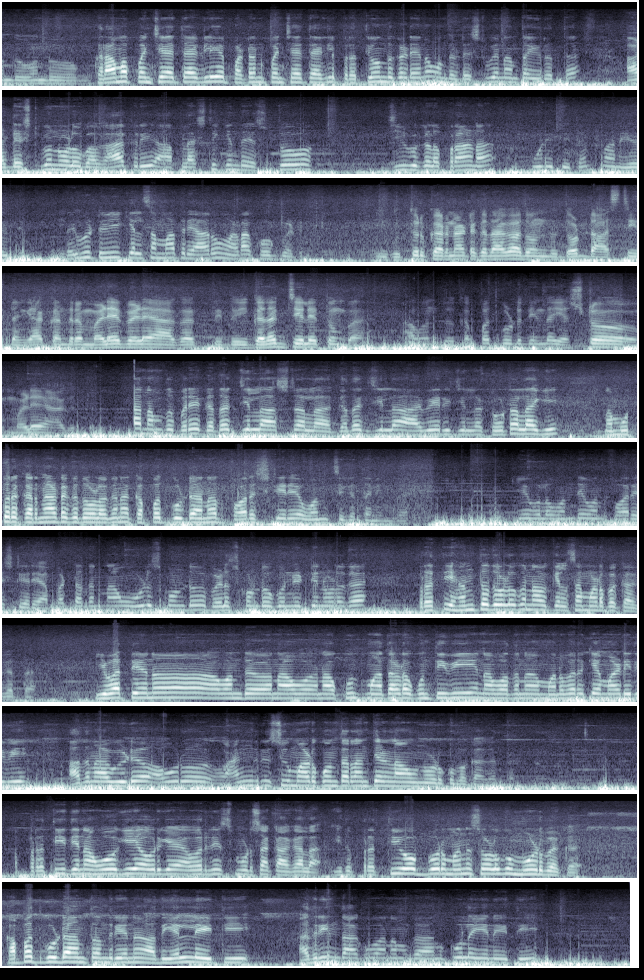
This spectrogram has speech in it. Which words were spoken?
ಒಂದು ಒಂದು ಗ್ರಾಮ ಪಂಚಾಯತಿ ಆಗಲಿ ಪಟ್ಟಣ ಪಂಚಾಯತಿ ಆಗಲಿ ಪ್ರತಿಯೊಂದು ಕಡೆನೂ ಒಂದು ಡಸ್ಟ್ಬಿನ್ ಅಂತ ಇರುತ್ತೆ. ಆ ಡಸ್ಟ್ಬಿನ್ ಒಳಗೆ ಹಾಕ್ರಿ ಆ ಪ್ಲಾಸ್ಟಿಕ್ಕಿಂದ ಎಷ್ಟೋ ಜೀವಿಗಳ ಪ್ರಾಣ ಉಳಿತೈತೆ ಅಂತ ನಾನು ಹೇಳ್ತೀನಿ. ದಯವಿಟ್ಟು ಈ ಕೆಲಸ ಮಾತ್ರ ಯಾರೂ ಮಾಡೋಕೆ ಹೋಗ್ಬೇಡ್ರಿ. ಈಗ ಉತ್ತರ ಕರ್ನಾಟಕದಾಗ ಅದೊಂದು ದೊಡ್ಡ ಆಸ್ತಿ ಇದ್ದಂಗೆ. ಯಾಕಂದರೆ ಮಳೆ ಬೆಳೆ ಆಗಾಗ್ತಿದ್ದು. ಈ ಗದಗ ಜಿಲ್ಲೆ ತುಂಬ ಆ ಒಂದು ಕಪ್ಪತ್ ಗುಡ್ಡದಿಂದ ಎಷ್ಟೋ ಮಳೆ ಆಗುತ್ತೆ. ನಮ್ಮದು ಬರೀ ಗದಗ ಜಿಲ್ಲಾ ಅಷ್ಟಲ್ಲ ಗದಗ ಜಿಲ್ಲಾ, ಹಾವೇರಿ ಜಿಲ್ಲಾ ಟೋಟಲ್ ಆಗಿ ನಮ್ಮ ಉತ್ತರ ಕರ್ನಾಟಕದೊಳಗನ ಕಪ್ಪತ್ ಗುಡ್ಡ ಅನ್ನೋದು ಫಾರೆಸ್ಟ್ ಏರಿಯಾ ಒಂದು ಸಿಗುತ್ತೆ ನಿಮ್ಗೆ. ಕೇವಲ ಒಂದೇ ಒಂದು ಫಾರೆಸ್ಟ್ ಏರಿಯಾ ಬಟ್ ಅದನ್ನು ನಾವು ಉಳಿಸ್ಕೊಂಡು, ಬೆಳೆಸ್ಕೊಂಡು ಹೋಗೋ ನಿಟ್ಟಿನೊಳಗೆ ಪ್ರತಿ ಹಂತದೊಳಗೂ ನಾವು ಕೆಲಸ ಮಾಡಬೇಕಾಗತ್ತೆ. ಇವತ್ತೇನೋ ಒಂದು ನಾವು ನಾವು ಕುಂತು ಮಾತಾಡೋ ಕುಂತೀವಿ, ನಾವು ಅದನ್ನು ಮನವರಿಕೆ ಮಾಡಿದ್ವಿ, ಅದನ್ನು ವಿಡಿಯೋ ಅವರು ಹಂಗೆ ರಿಸೀವ್ ಮಾಡ್ಕೊತಾರೆ ಅಂತೇಳಿ ನಾವು ನೋಡ್ಕೋಬೇಕಾಗತ್ತೆ. ಪ್ರತಿದಿನ ಹೋಗಿ ಅವ್ರಿಗೆ ಅವೇರ್ನೆಸ್ ಮೂಡ್ಸೋಕ್ಕಾಗಲ್ಲ. ಇದು ಪ್ರತಿಯೊಬ್ಬರ ಮನಸ್ಸೊಳಗೂ ಮೂಡ್ಬೇಕು. ಕಪ್ಪತ್ ಗುಡ್ಡ ಅಂತಂದ್ರೆ ಏನು, ಅದು ಎಲ್ಲೈತಿ ಅದರಿಂದ ಆಗುವ ನಮ್ಗೆ ಅನುಕೂಲ ಏನೈತಿ?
